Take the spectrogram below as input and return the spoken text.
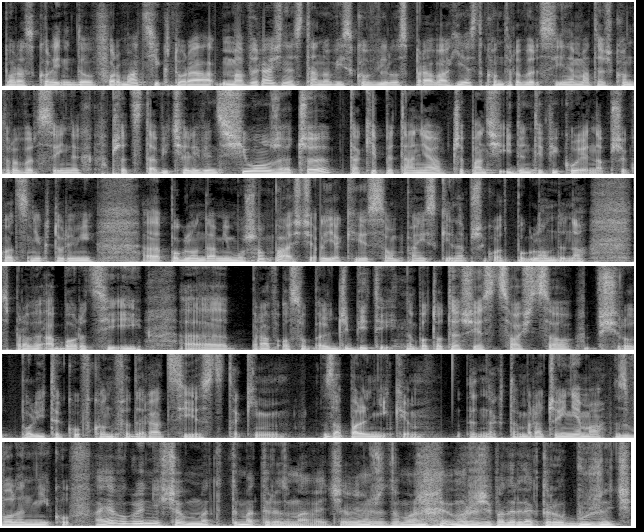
po raz kolejny, do formacji, która ma wyraźne stanowisko w wielu sprawach, jest kontrowersyjna, ma też kontrowersyjnych przedstawicieli, więc siłą rzeczy takie pytania, czy pan się identyfikuje na przykład z niektórymi e, poglądami muszą paść, ale jakie są pańskie na przykład poglądy na sprawę aborcji i e, praw osób LGBT? No bo to też jest coś, co wśród polityków Konfederacji jest takim zapalnikiem. Jednak tam raczej nie ma zwolenników. A ja w ogóle nie chciałbym na te tematy rozmawiać. Ja wiem, że to może, może się pan redaktor oburzyć.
